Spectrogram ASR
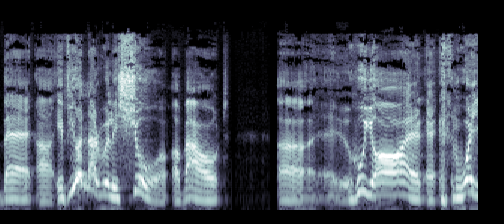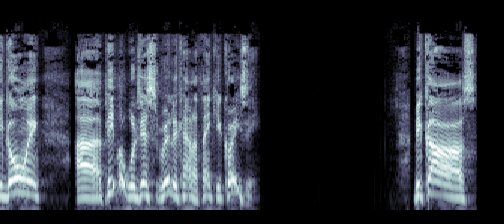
that uh, if you're not really sure about uh, who you are and, and where you're going, uh, people will just really kind of think you're crazy. Because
